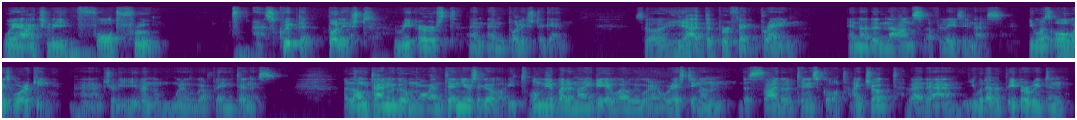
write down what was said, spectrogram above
were actually thought through, scripted, polished, rehearsed, and, and polished again. So he had the perfect brain and not an ounce of laziness. He was always working, uh, actually, even when we were playing tennis a long time ago, more than 10 years ago, he told me about an idea while we were resting on the side of a tennis court. I joked that uh, he would have a paper written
